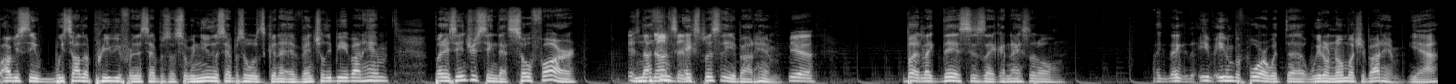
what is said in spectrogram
obviously we saw the preview for this episode, so we knew this episode was gonna eventually be about him. But it's interesting that so far It's nothing's nothing. explicitly about him. yeah. But like this is like a nice little, like like even before with the we don't know much about him. Yeah,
